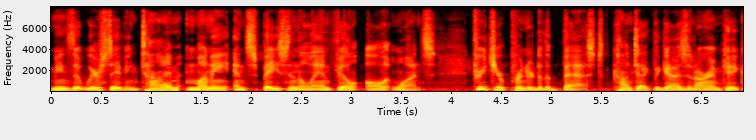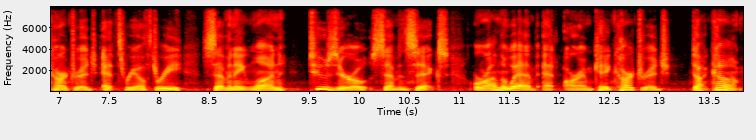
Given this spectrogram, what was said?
means that we're saving time, money, and space in the landfill all at once. Treat your printer to the best. Contact the guys at RMK Cartridge at 303 781 2076 or on the web at rmkcartridge.com.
